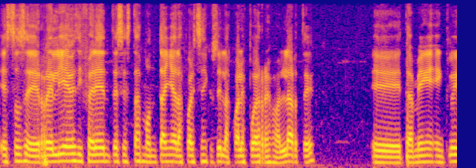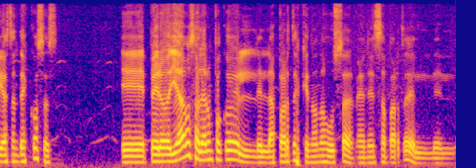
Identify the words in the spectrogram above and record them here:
estos eh, relieves diferentes, estas montañas las cuales tienes que subir, las cuales puedes resbalarte. Eh, también incluye bastantes cosas. Eh, pero ya vamos a hablar un poco de, las partes que no nos gustan en esa parte del... del-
